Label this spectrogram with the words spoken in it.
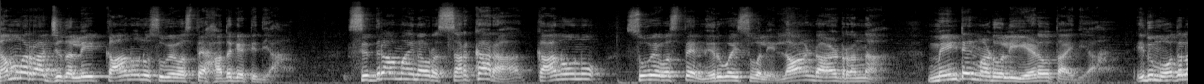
ನಮ್ಮ ರಾಜ್ಯದಲ್ಲಿ ಕಾನೂನು ಸುವ್ಯವಸ್ಥೆ ಹದಗೆಟ್ಟಿದೆಯಾ? ಸಿದ್ದರಾಮಯ್ಯನವರ ಸರ್ಕಾರ ಕಾನೂನು ಸುವ್ಯವಸ್ಥೆ ನಿರ್ವಹಿಸುವಲ್ಲಿ ಲಾ ಆ್ಯಂಡ್ ಆರ್ಡ್ರನ್ನು ಮೇಂಟೈನ್ ಮಾಡುವಲ್ಲಿ ಏಡೋತಾ ಇದೆಯಾ? ಇದು ಮೊದಲ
